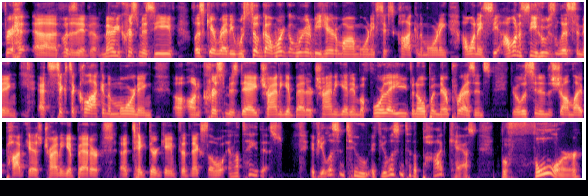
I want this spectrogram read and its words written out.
for uh, what is it? Uh, Merry Christmas Eve. Let's get ready. We're still going. We're, we're going to be here tomorrow morning, six o'clock in the morning. I want to see. I want to see who's listening at six o'clock in the morning uh, on Christmas Day, trying to get better, trying to get in before they even open their presents. They're listening to the Sean Light podcast, trying to get better, uh, take their game to the next level. And I'll tell you this: if you listen to if you listen to the podcast before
